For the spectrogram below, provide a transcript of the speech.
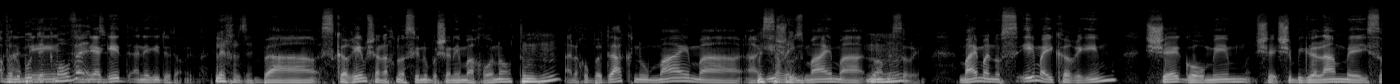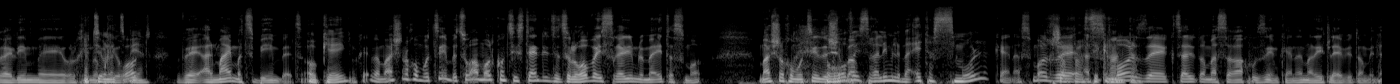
אבל הוא אני- בודק מה עובד. אני אגיד, אני אגיד יותר מזה. לך על זה. בסקרים שאנחנו עשינו בשנים האחרונות, מהמם. אנחנו בדקנו מהם. ה-issues, מהם ה... לא מהמם. המסרים, מהם הנושאים העיקריים שגורמים, ש- שבגללם אה, ישראלים אה, הולכים לבחירות. ועל מה הם מצביעים בעצם. אוקיי. אוקיי? ומה שאנחנו מוצאים בצורה מאוד קונסיסטנטית אצל רוב הישראלים למעט השמאל, מה שאנחנו מוצאים זה רוב הישראלים למעט השמאל? כן, השמאל זה. השמאל זה קצת יותר מעשרה אחוזים, כן, אין מה להתלהב יותר מדי.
